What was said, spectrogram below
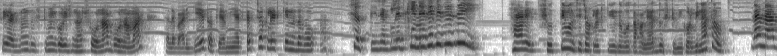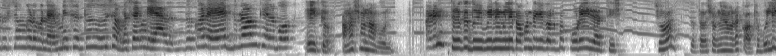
তুই একদম দুষ্টুমি করিস না। সোনা বোন আমার তাহলে বাড়ি গিয়ে তোকে আমি একটা চকলেট কিনে দেবো। সত্যি চকলেট কিনে দিবি দিদি। হ্যাঁ রে সত্যি বলছি চকলেট কিনে দেবো তাহলে আর দুষ্টুমি করবি না তো? না না দুষ্টুমি করব না। আমি শুধু সবার সঙ্গে আনন্দ করে খেলব। এই তো আমার সোনা বোন। আরে তুই তো দুই বোনে মিলে তখন থেকে গল্প করেই যাচ্ছিস। চল তো তোর সঙ্গে আমরা কথা বলি।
